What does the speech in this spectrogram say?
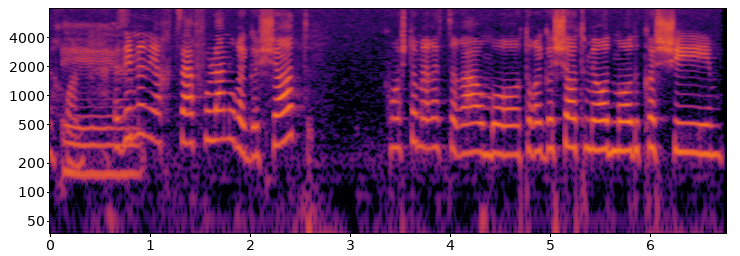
נכון. אז אם נניח צפו לנו רגשות, כמו שאת אומרת, טראומות, או רגשות מאוד מאוד קשים,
